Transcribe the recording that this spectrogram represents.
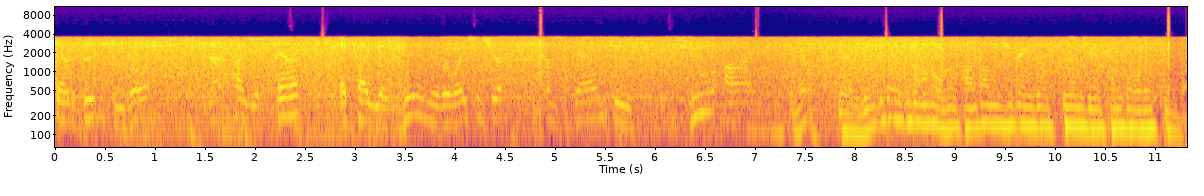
start a business and grow it. That's how you parent. That's how you win in your relationship. It comes down to 네, 민주당 지도부는 오늘 과감 희생전 수행식에 참석을 했습니다.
